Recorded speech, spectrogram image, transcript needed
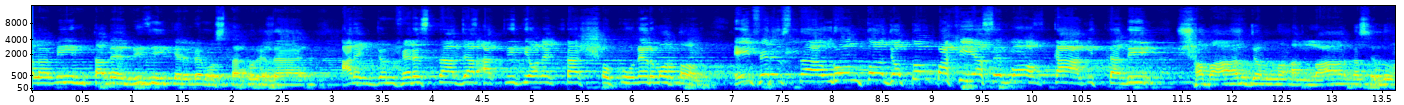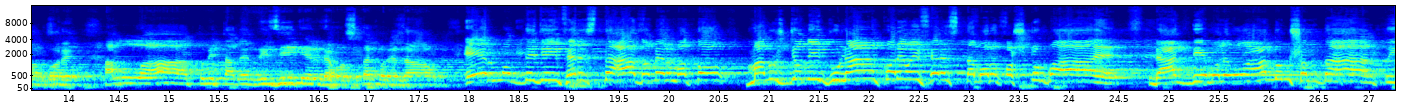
আলামিন তাদের রিজিকের ব্যবস্থা করে দেয়। আরেকজন ফেরেস্তা যার আকৃতি অনেকটা শকুনের মতো, এই ফেরেস্তা উড়ন্ত যত পাখি আছে, বক, কাক ইত্যাদি, সবার জন্য আল্লাহর কাছে দোয়া করে, আল্লাহ, তুমি তাদের রিজিকের ব্যবস্থা করে দাও। এর মধ্যে যেই ফেরেস্তা আদমের মতো মানুষ যদি গুণা করে, ওই ফেরেস্তা বড় কষ্ট পায়। ডাক দিয়ে বলে, ও আদম সন্তান, তুই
